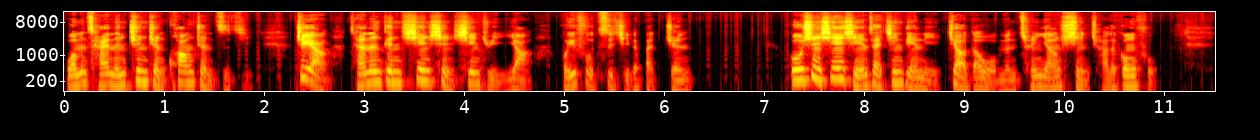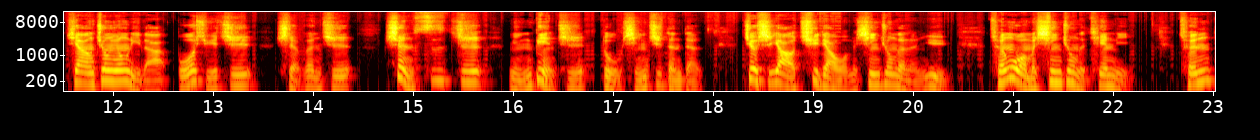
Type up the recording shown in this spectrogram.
我们才能真正匡正自己，这样才能跟先圣先觉一样，回复自己的本真。古圣先贤在经典里教导我们存养省察的功夫，像《中庸》里的博学之、审问之。慎思之、明辨之、笃行之等等，就是要去掉我们心中的人欲，存我们心中的天理。存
